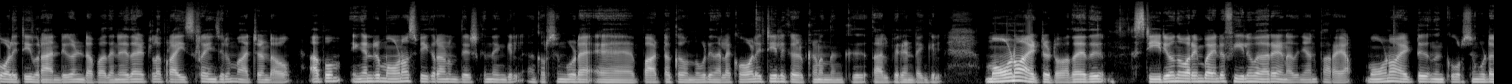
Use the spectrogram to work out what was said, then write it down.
ക്വാളിറ്റി ബ്രാൻഡുകളുണ്ട് അപ്പോൾ അതിന്റേതായിട്ടുള്ള പ്രൈസ് റേഞ്ചിലും മാറ്റം ഉണ്ടാവും. അപ്പം ഒരു മോണോ സ്പീക്കറാണ് ഉദ്ദേശിക്കുന്നതെങ്കിൽ കുറച്ചും കൂടെ പാട്ടൊക്കെ ഒന്നുകൂടി നല്ല ക്വാളിറ്റിയിൽ കേൾക്കണം നിങ്ങൾക്ക് താല്പര്യം ഉണ്ടെങ്കിൽ മോണോ ആയിട്ട് കേട്ടോ അതായത് സ്റ്റീരിയോ എന്ന് പറയുമ്പോൾ അതിന്റെ ഫീൽ വേറെയാണ് അത് ഞാൻ പറയാം. മോണോ ആയിട്ട് നിങ്ങൾക്ക് കുറച്ചും കൂടെ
